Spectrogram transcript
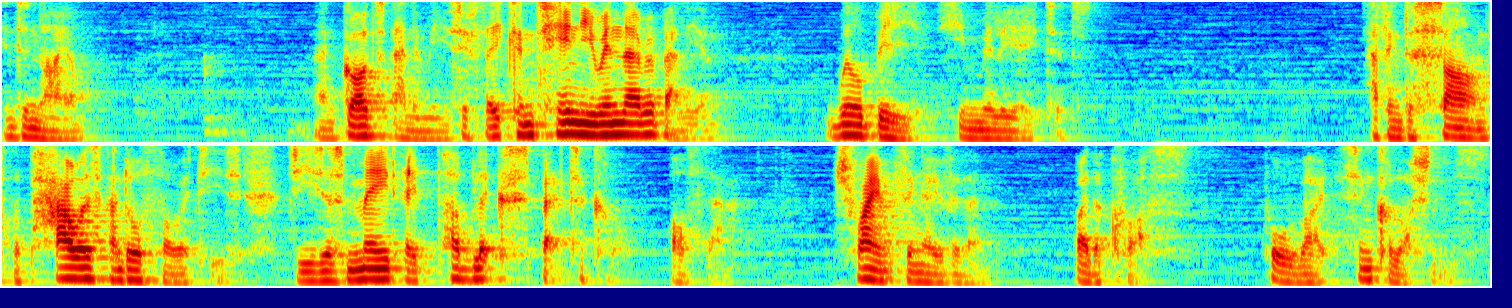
in denial. And God's enemies, if they continue in their rebellion, will be humiliated. Having disarmed the powers and authorities, Jesus made a public spectacle of them, triumphing over them by the cross. Paul writes in Colossians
